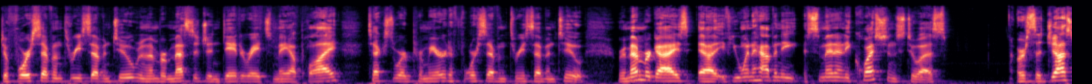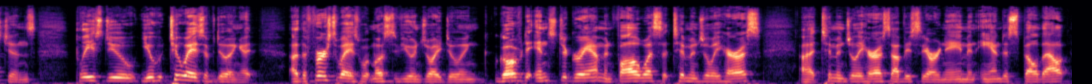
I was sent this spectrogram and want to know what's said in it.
to 47372. Remember, message and data rates may apply. Text the word premiere to 47372. Remember, guys, uh, if you want to have any submit any questions to us or suggestions, please do you two ways of doing it. Uh, the first way is what most of you enjoy doing. Go over to Instagram and follow us at Tim and Julie Harris. Uh, Tim and Julie Harris, obviously our name, and and is spelled out.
